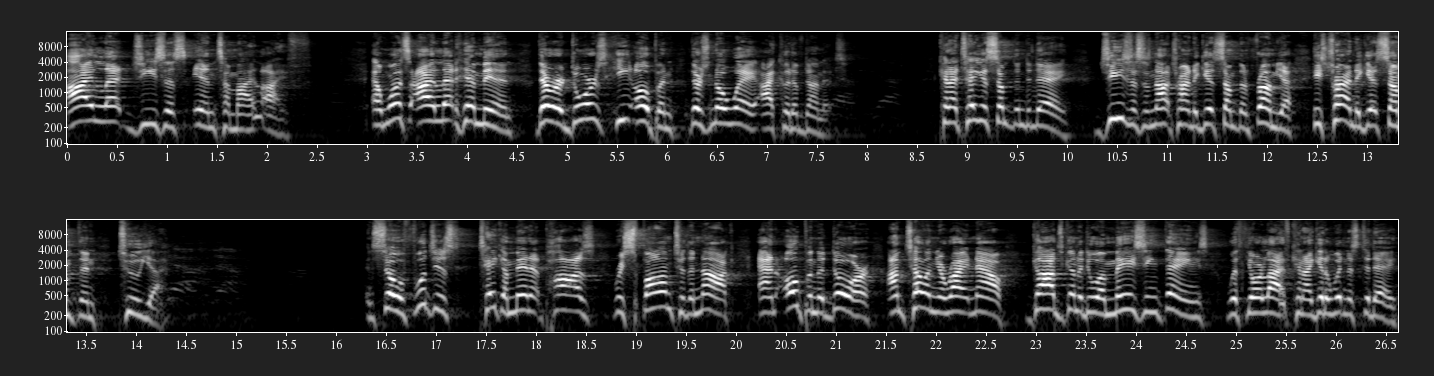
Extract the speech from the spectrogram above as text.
I let Jesus into my life. And once I let him in, there are doors he opened, there's no way I could have done it. Can I tell you something today? Jesus is not trying to get something from you, he's trying to get something to you. And so, if we'll just take a minute, pause, respond to the knock, and open the door, I'm telling you right now, God's gonna do amazing things with your life. Can I get a witness today?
